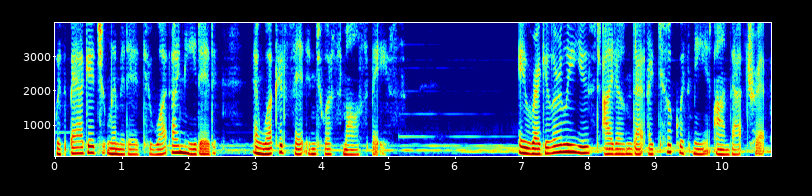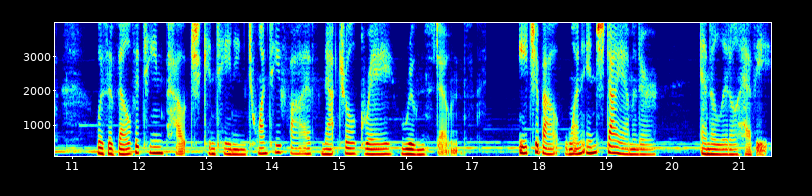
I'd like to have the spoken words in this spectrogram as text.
with baggage limited to what I needed and what could fit into a small space. A regularly used item that I took with me on that trip was a velveteen pouch containing 25 natural gray rune stones each about one inch diameter and a little heavy.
